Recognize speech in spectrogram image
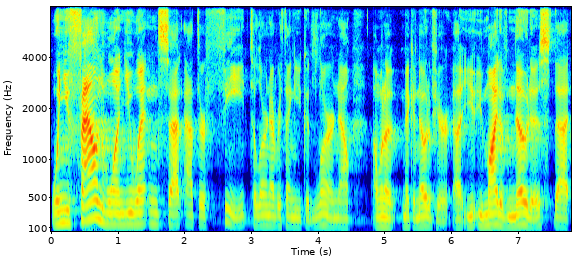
When you found one, you went and sat at their feet to learn everything you could learn. Now, I want to make a note of here. Uh, you, you might have noticed that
